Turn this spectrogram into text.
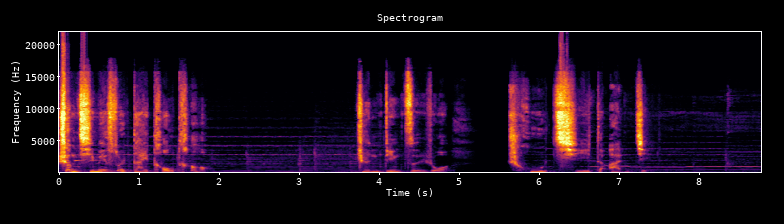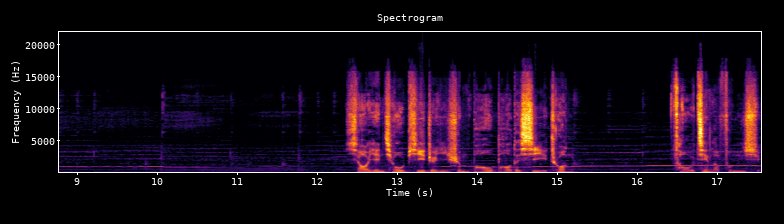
上齐眉穗、戴头套。镇定自若，出奇的安静。小燕秋披着一身薄薄的戏装，走进了风雪。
